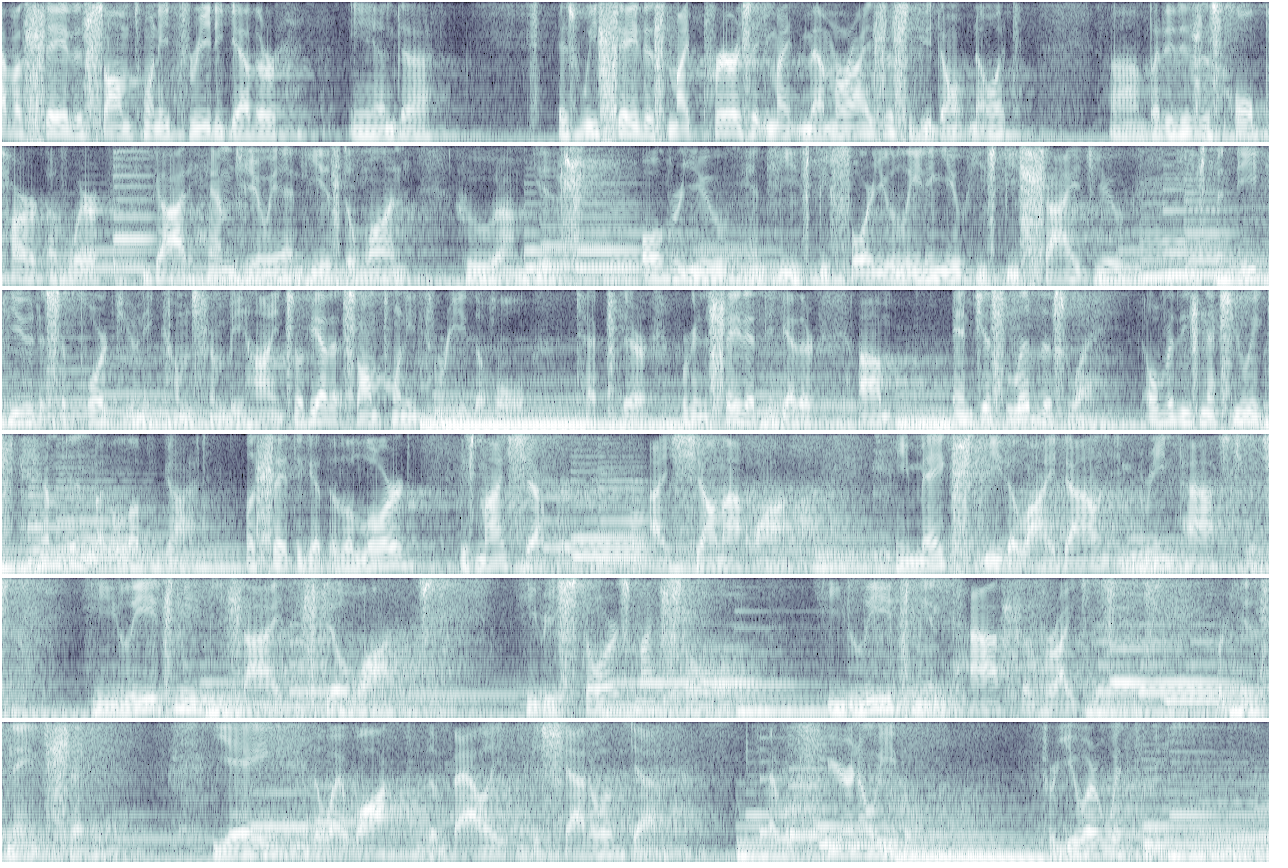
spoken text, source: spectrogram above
Have us say this Psalm 23 together. And uh, as we say this, my prayer is that you might memorize this if you don't know it. Um, but it is this whole part of where God hems you in. He is the one who um, is over you and he's before you leading you. He's beside you. He's beneath you to support you and he comes from behind. So if you have that Psalm 23, the whole text there, we're going to say that together. Um, and just live this way over these next few weeks, hemmed in by the love of God. Let's say it together. The Lord is my shepherd. I shall not want. He makes me to lie down in green pastures. He leads me beside still waters. He restores my soul. He leads me in paths of righteousness for his name's sake. Yea, though I walk through the valley of the shadow of death, I will fear no evil, for you are with me.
